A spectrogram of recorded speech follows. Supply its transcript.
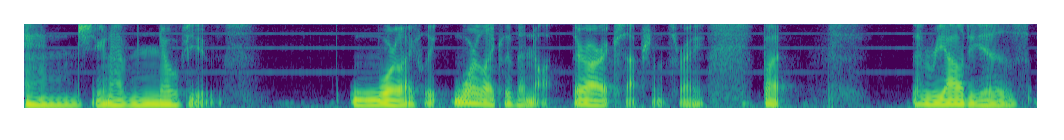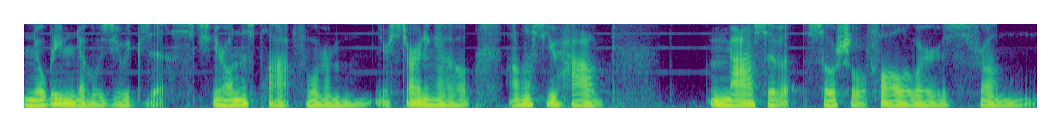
and you're going to have no views. More likely, more likely than not. There are exceptions, right? But the reality is, nobody knows you exist. You're on this platform, you're starting out, unless you have massive social followers from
